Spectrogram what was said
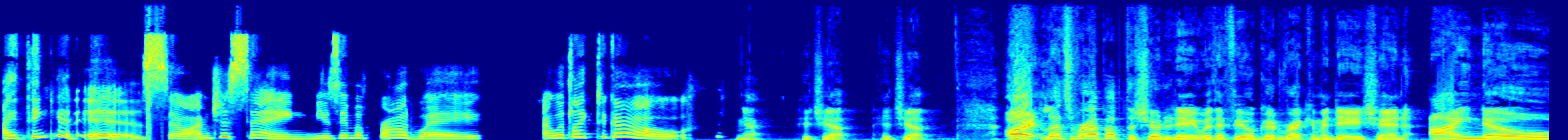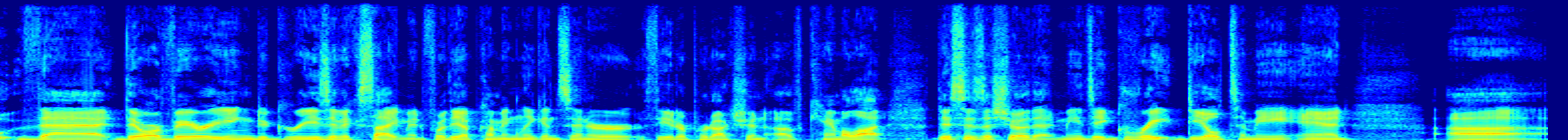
I think it is. So I'm just saying, Museum of Broadway, I would like to go. Yeah, hit you up. Hit you up. All right, let's wrap up the show today with a feel good recommendation. I know that there are varying degrees of excitement for the upcoming Lincoln Center Theater production of Camelot. This is a show that means a great deal to me. And uh,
